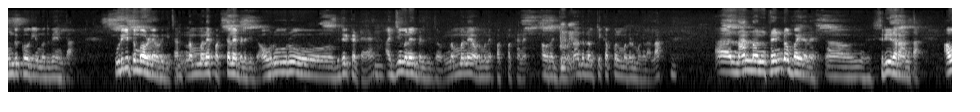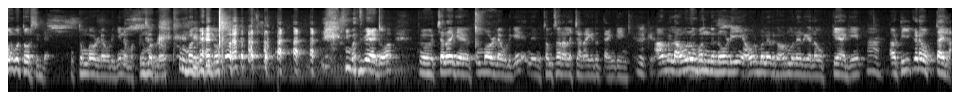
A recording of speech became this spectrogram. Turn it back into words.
ಮುಂದಕ್ಕೆ ಹೋಗಲಿ ಮದುವೆ ಅಂತ. ಹುಡುಗಿ ತುಂಬ ಒಳ್ಳೆ ಹುಡುಗಿ ಸರ್. ನಮ್ಮ ಮನೆ ಪಕ್ಕದಲ್ಲೇ ಬೆಳೆದಿದ್ದು. ಅವ್ರೂರು ಬಿದಿರ್ಕಟ್ಟೆ, ಅಜ್ಜಿ ಮನೇಲಿ ಬೆಳೆದಿದ್ದವ್ರು ನಮ್ಮ ಮನೆ, ಅವ್ರ ಮನೆ ಪಕ್ಕ ಪಕ್ಕನೇ ಅವ್ರ ಅಜ್ಜಿ ಮನೆ. ಅಂದ್ರೆ ನಮ್ಮ ಚಿಕ್ಕಪ್ಪನ ಮಗಳ ಮಗಳಲ್ಲ. ನಾನು ನನ್ನ ಫ್ರೆಂಡ್ ಒಬ್ಬ ಇದ್ದಾನೆ ಶ್ರೀಧರ ಅಂತ. ಅವನಿಗೂ ತೋರಿಸಿದ್ದೆ. ತುಂಬ ಒಳ್ಳೆ ಹುಡುಗಿ, ನಮ್ಮ ಅಕ್ಕನ ಮಗಳು ಮದುವೆ ಆಗೋ ಮದುವೆ ಆಗೋ ಚೆನ್ನಾಗಿ ತುಂಬ ಒಳ್ಳೆ ಹುಡುಗಿ. ನಿಮ್ಮ ಸಂಸಾರ ಎಲ್ಲ ಚೆನ್ನಾಗಿರುತ್ತೆ ಹಂಗೆ ಹಿಂಗೆ. ಆಮೇಲೆ ಅವನು ಬಂದು ನೋಡಿ ಅವ್ರ ಮನೆಯವ್ರಿಗೆ ಅವ್ರ ಮನೆಯವ್ರಿಗೆಲ್ಲ ಒಪ್ಪಿಗೆ ಆಗಿ ಹಾ. ಅವ್ರು ಈ ಕಡೆ ಒಪ್ತಾ ಇಲ್ಲ.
